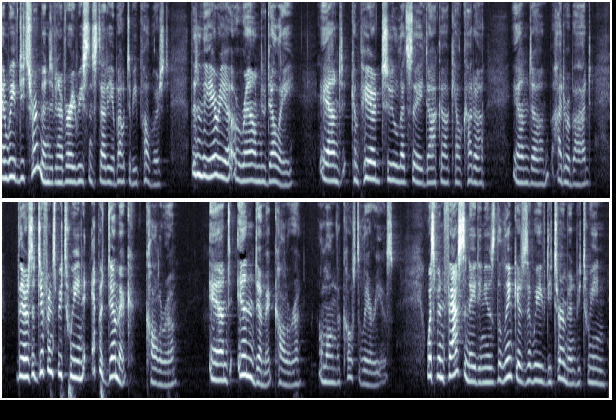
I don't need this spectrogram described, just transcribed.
and we've determined in a very recent study about to be published that in the area around New Delhi, and compared to, let's say, Dhaka, Calcutta, and um, Hyderabad, there's a difference between epidemic cholera and endemic cholera along the coastal areas. What's been fascinating is the linkage that we've determined between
